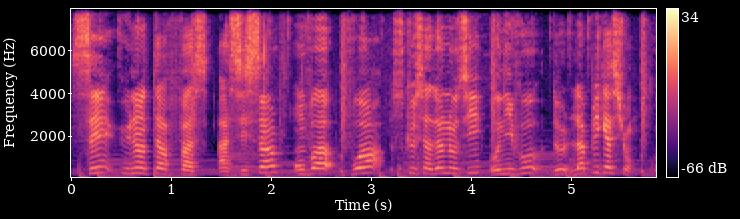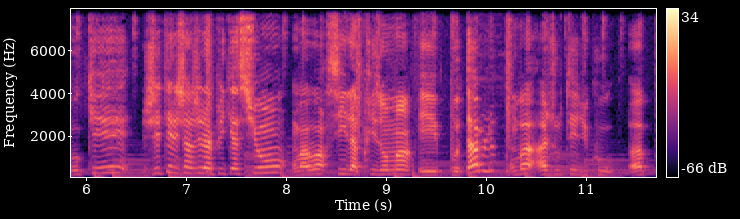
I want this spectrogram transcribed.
C'est une interface assez simple. On va voir ce que ça donne aussi au niveau de l'application. Ok, j'ai téléchargé l'application. On va voir si la prise en main est potable. On va ajouter du coup, hop,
